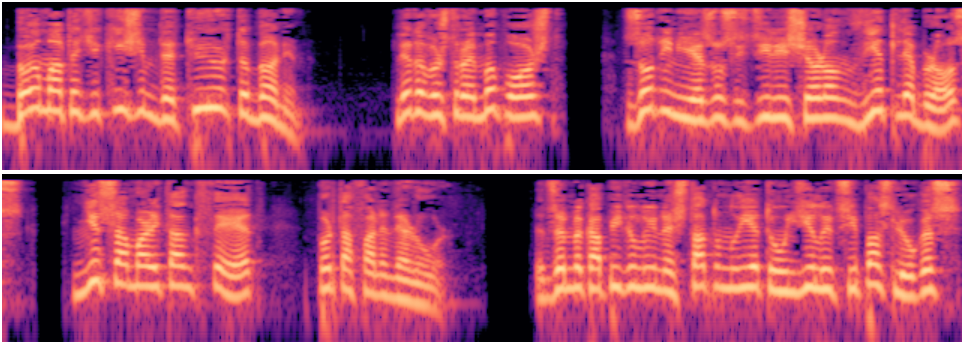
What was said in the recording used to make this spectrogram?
Bëmë atë që kishim detyrë të bënim. Le të vështrojmë më poshtë Zotin Jezus i cili shëron 10 lebrozë, një samaritan kthehet për ta falënderuar. Lexojmë në kapitullin e 17 të Ungjillit sipas Lukës,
